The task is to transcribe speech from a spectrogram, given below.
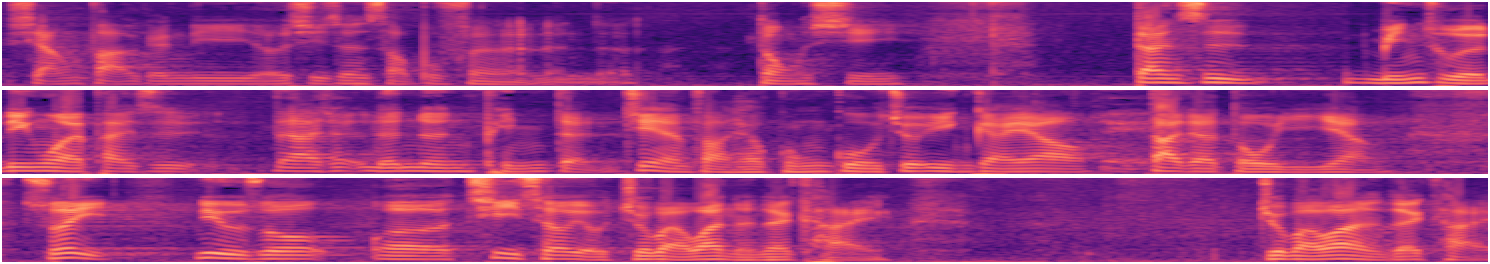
想法跟利益而牺牲少部分的人的东西，但是民主的另外一派是大家人人平等，既然法条公过，就应该要大家都一样。所以，例如说，呃，汽车有九百万人在开，九百万人在开，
